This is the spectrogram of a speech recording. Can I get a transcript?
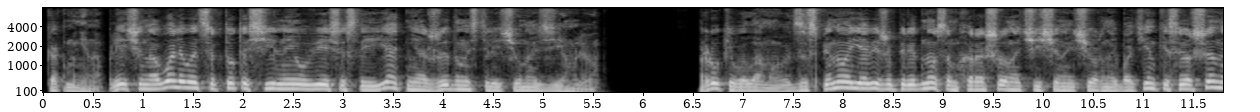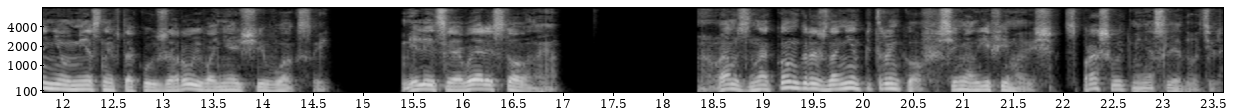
как мне на плечи наваливается кто-то сильный и увесистый, и я от неожиданности лечу на землю. Руки выламывают за спиной, я вижу перед носом хорошо начищенные черные ботинки, совершенно неуместные в такую жару и воняющие ваксой. «Милиция, вы арестованы!» «Вам знаком гражданин Петруньков, Семен Ефимович?» — спрашивает меня следователь.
